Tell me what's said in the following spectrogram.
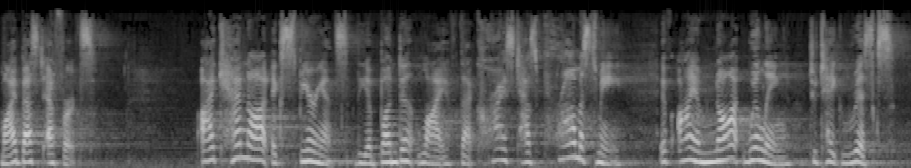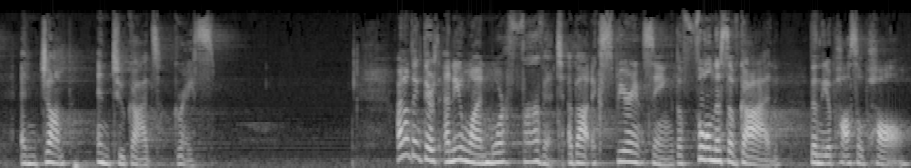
my best efforts. I cannot experience the abundant life that Christ has promised me if I am not willing to take risks and jump into God's grace. I don't think there's anyone more fervent about experiencing the fullness of God than the Apostle Paul.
